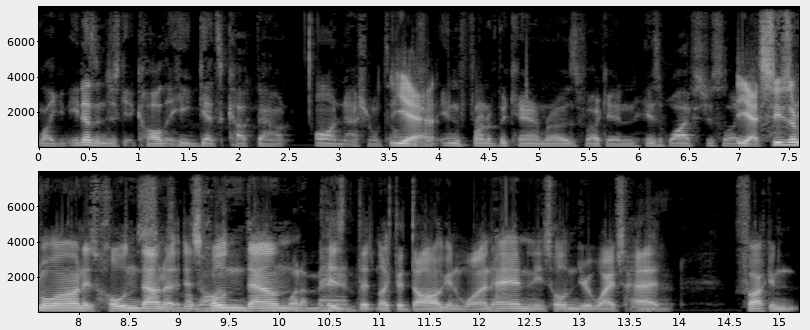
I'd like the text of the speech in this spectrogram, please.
Like he doesn't just get called it; he gets cucked out on national television yeah. in front of the cameras. Fucking his wife's just like, yeah, Cesar Millan is holding down Cesar a is holding down what a his man. the, like the dog in one hand and he's holding your wife's head, fucking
